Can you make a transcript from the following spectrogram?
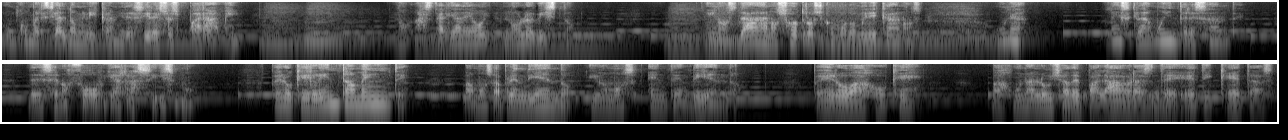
un comercial dominicano y decir eso es para mí hasta el día de hoy no lo he visto. Y nos da a nosotros como dominicanos una mezcla muy interesante de xenofobia, racismo, pero que lentamente vamos aprendiendo y vamos entendiendo. Pero bajo qué? Bajo una lucha de palabras, de etiquetas,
